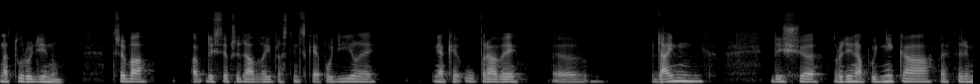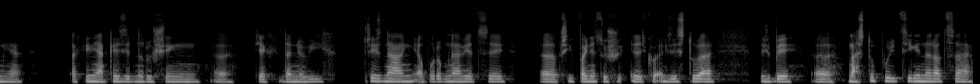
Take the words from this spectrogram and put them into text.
na tu rodinu. Třeba, když se přidávají vlastnické podíly, nějaké úpravy eh, v daních, když eh, rodina podniká ve firmě, taky nějaké zjednodušení eh, těch daňových přiznání a podobné věci, případně, což teď existuje, když by nastupující generace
